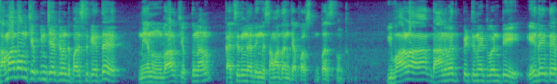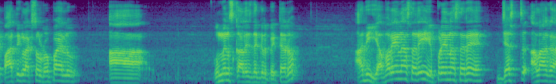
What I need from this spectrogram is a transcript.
సమాధానం చెప్పించేటువంటి పరిస్థితికి అయితే నేను ఇవాళ చెప్తున్నాను. ఖచ్చితంగా దీనికి సమాధానం చెప్పాల్సిన పరిస్థితి ఉంటుంది. ఇవాళ దాని మీద పెట్టినటువంటి ఏదైతే పాతిక లక్షల రూపాయలు ఆ ఉమెన్స్ కాలేజ్ దగ్గర పెట్టారో అది ఎవరైనా సరే ఎప్పుడైనా సరే జస్ట్ అలాగా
